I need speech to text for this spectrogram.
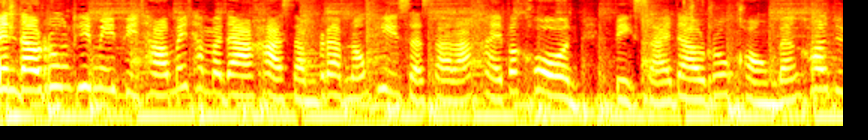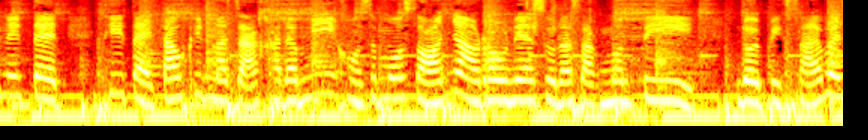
เป็นดาวรุ่งที่มีฝีเท้าไม่ธรรมดาค่ะสำหรับน้องพีสัสลักษ์ไหประโคนปีกซ้ายดาวรุ่งของแบงคอกยูไนเต็ดที่ไต่เต้าขึ้นมาจาก academy ของสโมสรอย่างโรงเรียนสุรศักดิ์มนตรี โดยปีกซ้ายวัย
